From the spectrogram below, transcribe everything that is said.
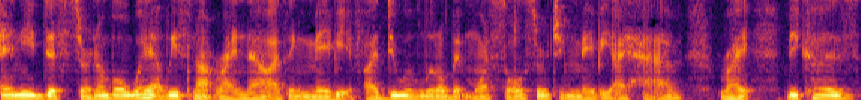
any discernible way, at least not right now. I think maybe if I do a little bit more soul searching, maybe I have, right? Because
